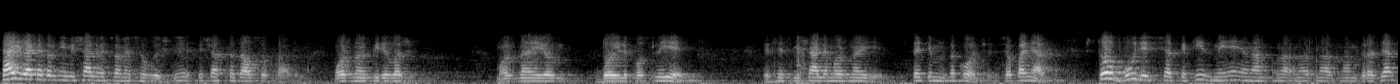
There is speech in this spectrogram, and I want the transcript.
та еда, которую не мешали, мы с вами все вышли, ты сейчас сказал все правильно. Можно ее переложить, можно ее до или после есть. Если смешали, можно есть. С этим закончили, все понятно. Что будет сейчас, какие изменения нам, на, на, нам грозят,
